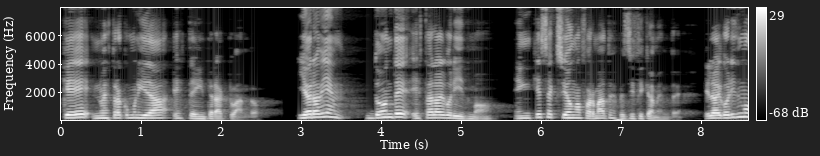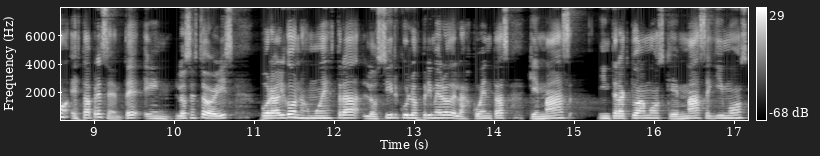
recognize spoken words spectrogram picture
que nuestra comunidad esté interactuando. Y ahora bien, ¿Dónde está el algoritmo? ¿En qué sección o formato específicamente? El algoritmo está presente en los stories, por algo nos muestra los círculos primero de las cuentas que más interactuamos, que más seguimos,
